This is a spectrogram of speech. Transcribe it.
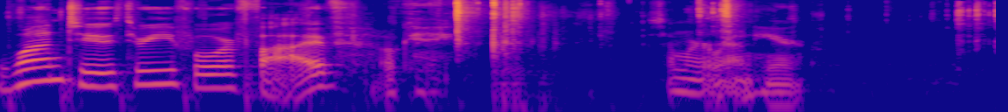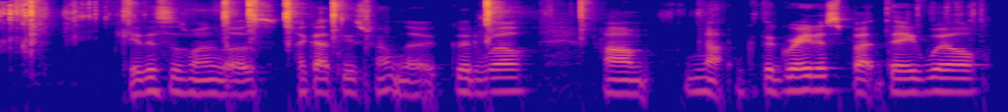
One, two, three, four, five. Okay, somewhere around here. Okay, this is one of those. I got these from the Goodwill. Um, not the greatest, but they will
